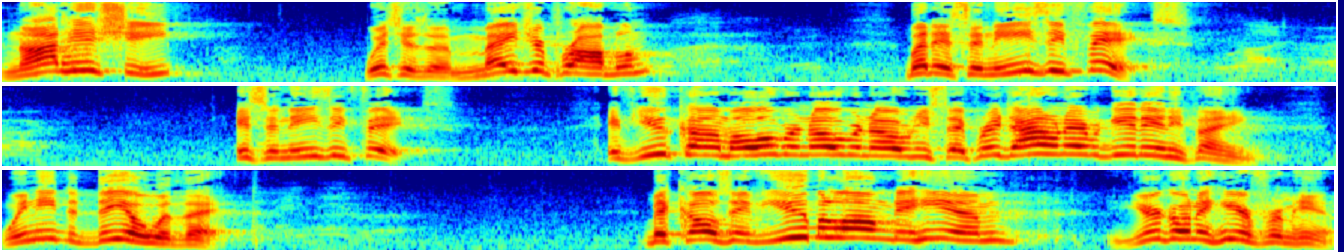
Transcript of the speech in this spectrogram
not His sheep, which is a major problem, but it's an easy fix. It's an easy fix. If you come over and over and over and you say, Preacher, I don't ever get anything, we need to deal with that. Because if you belong to Him, you're going to hear from Him.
